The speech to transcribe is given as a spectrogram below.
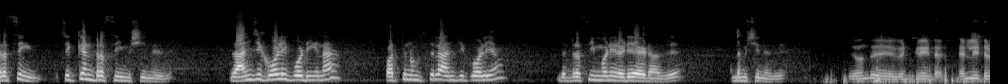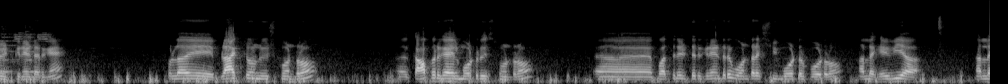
ட்ரெஸ்ஸிங் சிக்கன் ட்ரெஸ்ஸிங் மிஷின் இது. இது அஞ்சு கோழி போட்டிங்கன்னா பத்து நிமிஷத்தில் அஞ்சு கோழியும் இந்த ட்ரெஸ்ஸிங் பண்ணி ரெடி ஆகிடும் அது. அந்த மிஷின் இது. இது வந்து wet grinder ten litre wet கிரைண்டருங்க ஃபுல்லாகவே பிளாக் ஸ்டோன் யூஸ் பண்ணுறோம் காப்பர் காயில் மோட்டர் யூஸ் பண்ணுறோம் பத்து லிட்டர் கிரைண்டர் ஒன்றரை ஷி மோட்ரு போடுறோம். நல்ல ஹெவியாக நல்ல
